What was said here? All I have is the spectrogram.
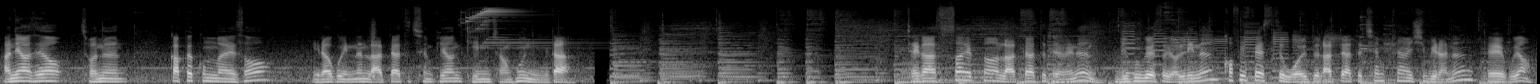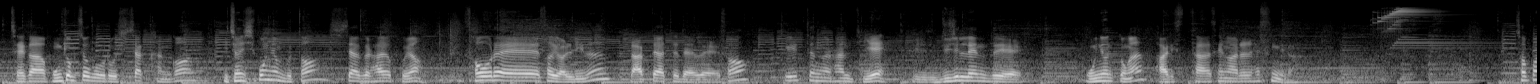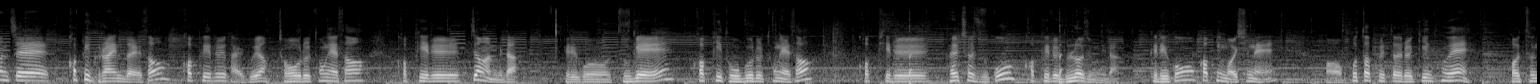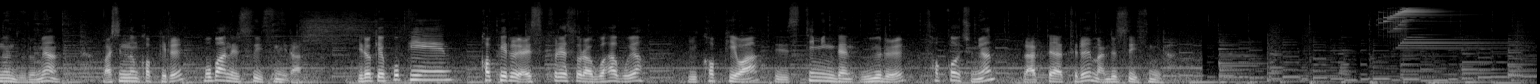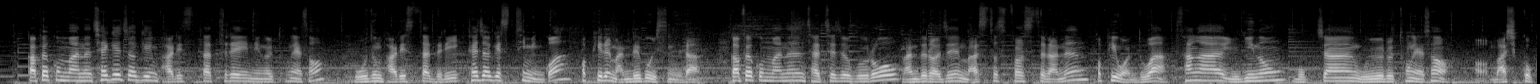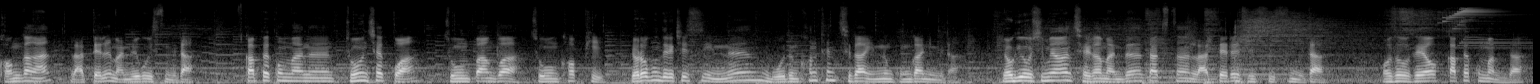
안녕하세요. 저는 카페콤마에서 일하고 있는 라떼아트 챔피언 김정훈입니다. 제가 수상했던 라떼아트 대회는 미국에서 열리는 커피 페스트 월드 라떼아트 챔피언십이라는 대회고요. 제가 본격적으로 시작한 건 2015년부터 시작을 하였고요. 서울에서 열리는 라떼아트 대회에서 1등을 한 뒤에 뉴질랜드에 5년 동안 바리스타 생활을 했습니다. 첫 번째 커피 그라인더에서 커피를 갈고요. 저울을 통해서 커피를 측정합니다. 그리고 두 개의 커피 도구를 통해서 커피를 펼쳐주고 커피를 눌러줍니다. 그리고 커피 머신에 어, 포터 필터를 낀 후에 버튼을 누르면 맛있는 커피를 뽑아낼 수 있습니다. 이렇게 뽑힌 커피를 에스프레소라고 하고요. 이 커피와 이 스티밍된 우유를 섞어주면 라떼 아트를 만들 수 있습니다. 카페콤마는 체계적인 바리스타 트레이닝을 통해서 모든 바리스타들이 최적의 스티밍과 커피를 만들고 있습니다. 카페콤마는 자체적으로 만들어진 마스터스 퍼스트라는 커피 원두와 상하 유기농 목장 우유를 통해서 어, 맛있고 건강한 라떼를 만들고 있습니다. 카페콤마는 좋은 책과 좋은 빵과 좋은 커피 여러분들이 칠 수 있는 모든 컨텐츠가 있는 공간입니다. 여기 오시면 제가 만든 따뜻한 라떼를 들수 있습니다. 어서 오세요. 카페콤마입니다.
